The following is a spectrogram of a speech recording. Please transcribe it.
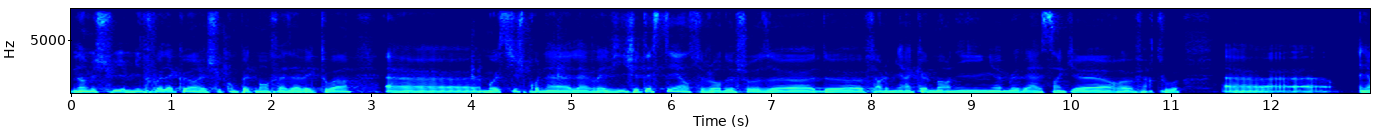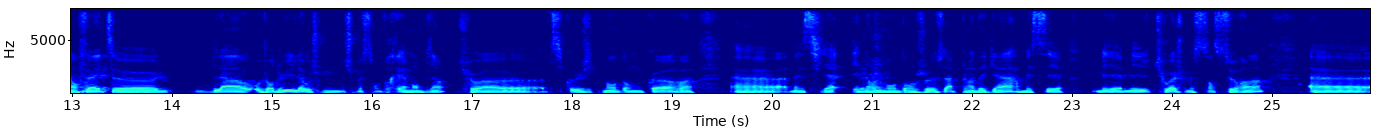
Non, mais je suis mille fois d'accord et je suis complètement en phase avec toi. Euh, moi aussi, je prône la, vraie vie. J'ai testé hein, ce genre de choses, euh, de faire le miracle morning, me lever à 5 heures, euh, faire tout. Et en fait, euh, là, aujourd'hui, là où je, me sens vraiment bien, tu vois, euh, psychologiquement dans mon corps, euh, même s'il y a énormément d'enjeux à plein d'égards, mais mais, mais tu vois, je me sens serein. Euh,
